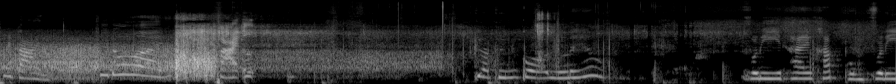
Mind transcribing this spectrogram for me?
ไม่ ตายเหรอช่วยด้วยไม่ตายเออเกือบถึงเกาะอยู่แล้ว ฟรีไทยครับ ผมฟรี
